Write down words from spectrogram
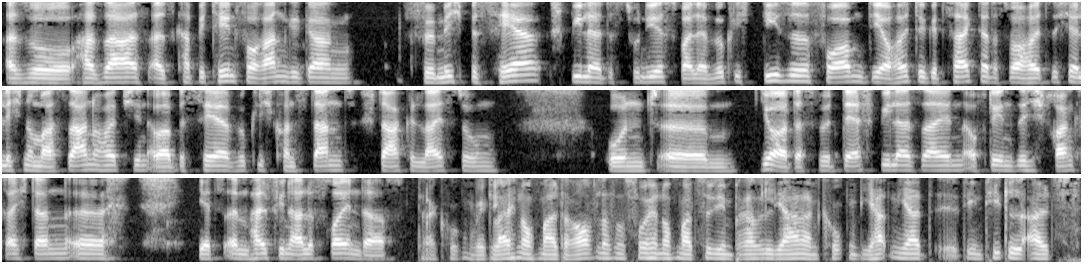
Also Hazard ist als Kapitän vorangegangen, für mich bisher Spieler des Turniers, weil er wirklich diese Form, die er heute gezeigt hat, das war heute sicherlich nochmal Sahnehäubchen, aber bisher wirklich konstant starke Leistungen und ähm, ja, das wird der Spieler sein, auf den sich Frankreich dann äh, jetzt im Halbfinale freuen darf. Da gucken wir gleich nochmal drauf. Lass uns vorher nochmal zu den Brasilianern gucken. Die hatten ja äh, den Titel als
